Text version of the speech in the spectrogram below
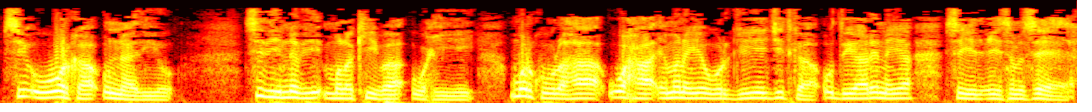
si uu warka u naadiyo. Sidii nebi malakiiba waxiyey. Markuu lahaa waxaa imanaya wargeeye jidka u diyaarinaya sayid ciise maseex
